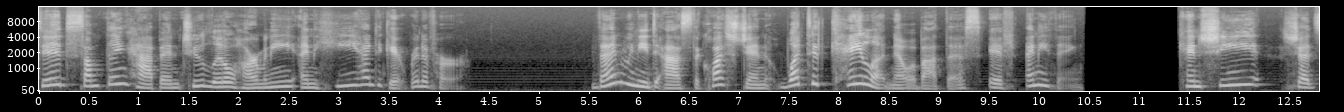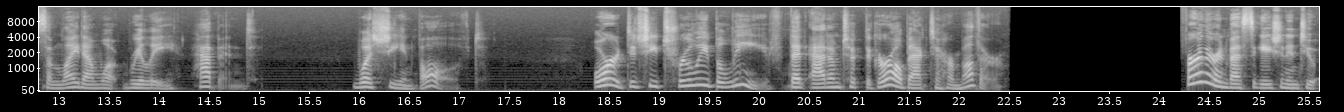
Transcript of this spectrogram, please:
did something happen to little Harmony and he had to get rid of her? Then we need to ask the question what did Kayla know about this, if anything? Can she shed some light on what really happened? Was she involved? Or did she truly believe that Adam took the girl back to her mother? Further investigation into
